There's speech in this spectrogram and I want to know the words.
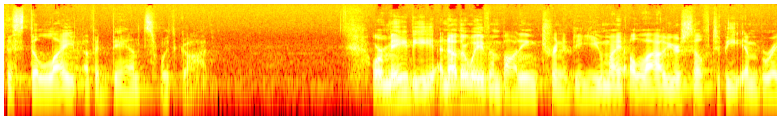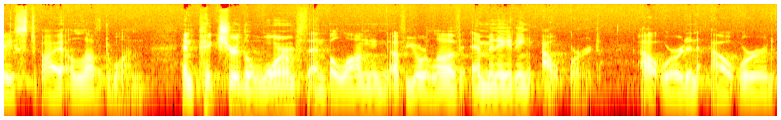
this delight of a dance with God. Or maybe another way of embodying Trinity, you might allow yourself to be embraced by a loved one and picture the warmth and belonging of your love emanating outward, outward and outward,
